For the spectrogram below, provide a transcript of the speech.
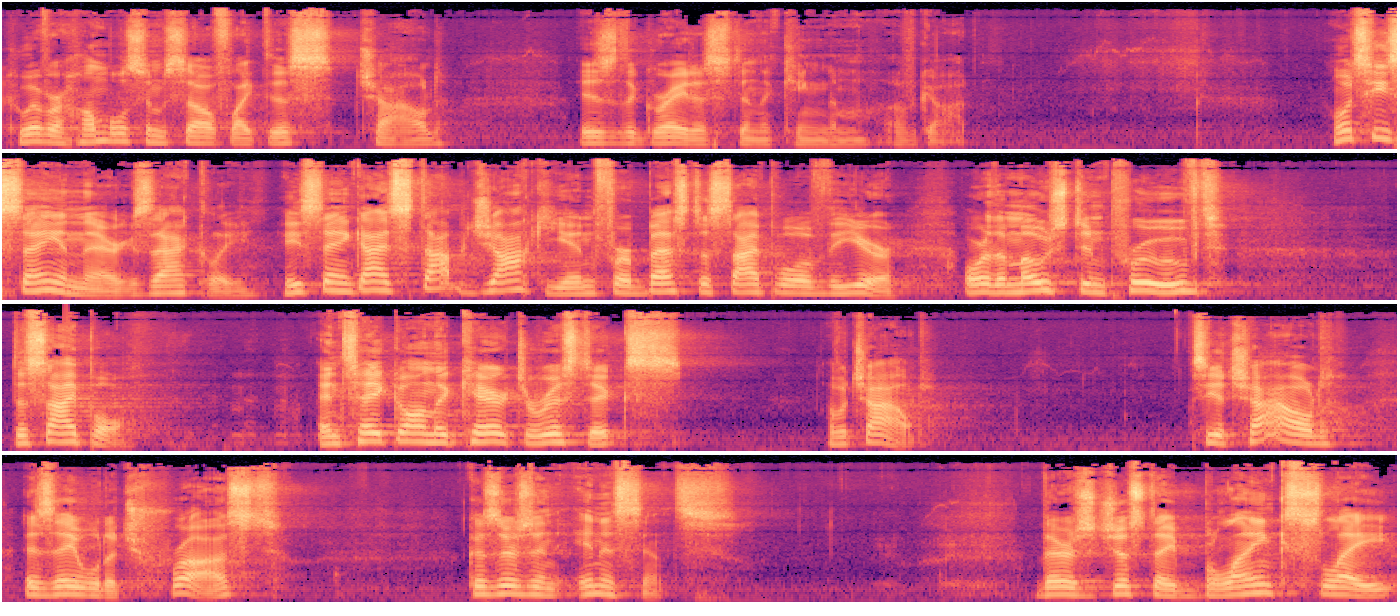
Whoever humbles himself like this child is the greatest in the kingdom of God. What's he saying there exactly? He's saying, guys, stop jockeying for best disciple of the year or the most improved disciple and take on the characteristics of a child. See, a child is able to trust because there's an innocence. There's just a blank slate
